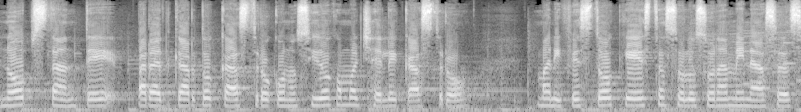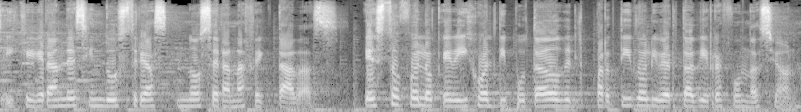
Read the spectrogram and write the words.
No obstante, para Edgardo Castro, conocido como Chele Castro, manifestó que estas solo son amenazas y que grandes industrias no serán afectadas. Esto fue lo que dijo el diputado del Partido Libertad y Refundación.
